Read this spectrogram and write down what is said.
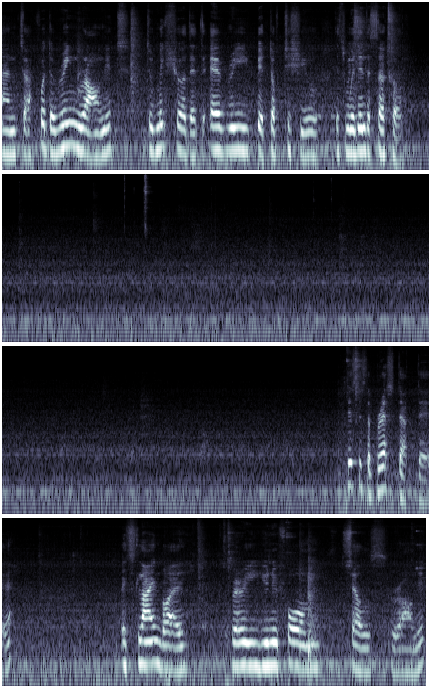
and uh, I put the ring around it to make sure that every bit of tissue is within the circle. This is the breast duct there. It's lined by very uniform cells around it.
